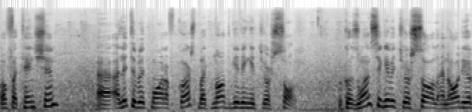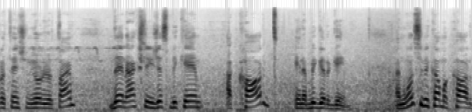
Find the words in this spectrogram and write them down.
of attention, uh, a little bit more of course, but not giving it your soul. Because once you give it your soul and all your attention, all your time, then actually you just became a card in a bigger game. And once you become a card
